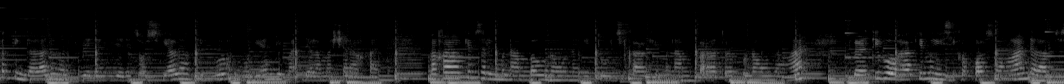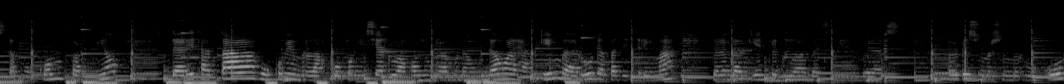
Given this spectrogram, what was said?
ketinggalan dengan kejadian-kejadian sosial yang timbul kemudian di dalam masyarakat. Maka hakim sering menambah undang-undang itu. Jika hakim menambah peraturan perundang-undangan, berarti bahwa hakim mengisi kekosongan dalam sistem hukum formil dari tata hukum yang berlaku. Pengisian ruang kosong dalam undang-undang oleh hakim baru dapat diterima dalam bagian kedua abad 19. Lalu ada sumber-sumber hukum,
